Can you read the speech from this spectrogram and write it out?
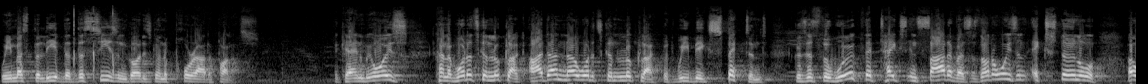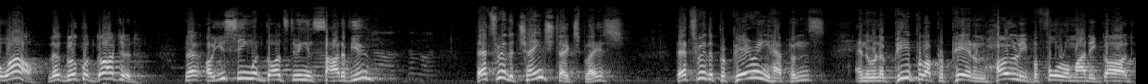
we must believe that this season God is going to pour out upon us. Okay, and we always kind of what it's going to look like. I don't know what it's going to look like, but we be expectant because it's the work that takes inside of us. It's not always an external, oh wow, look, look what God did. No, are you seeing what God's doing inside of you? That's where the change takes place. That's where the preparing happens. And when the people are prepared and holy before Almighty God,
